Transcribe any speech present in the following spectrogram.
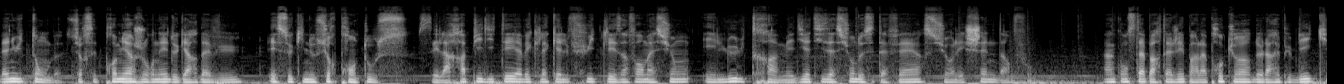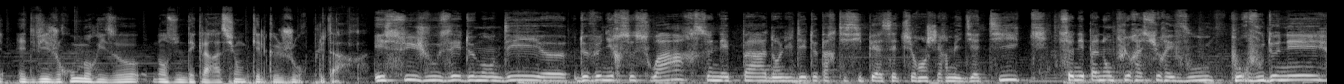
La nuit tombe sur cette première journée de garde à vue, et ce qui nous surprend tous, c'est la rapidité avec laquelle fuitent les informations et l'ultra-médiatisation de cette affaire sur les chaînes d'infos. Un constat partagé par la procureure de la République, Edwige Roux-Morizot, dans une déclaration quelques jours plus tard. Et si je vous ai demandé euh, de venir ce soir, ce n'est pas dans l'idée de participer à cette surenchère médiatique, ce n'est pas non plus, rassurez-vous, pour vous donner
